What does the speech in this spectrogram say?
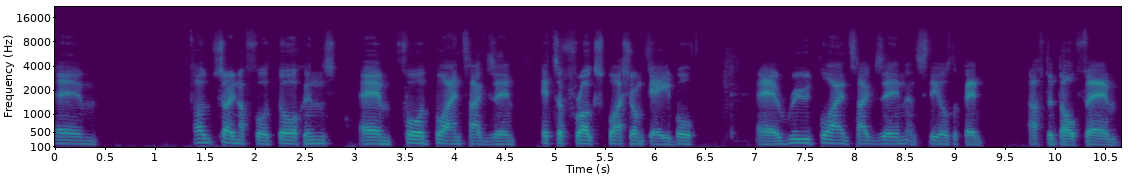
Um, I'm sorry, not Ford Dawkins. Um, Ford blind tags in, hits a frog splash on Gable. Uh, Roode blind tags in and steals the pin after Dolph um,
